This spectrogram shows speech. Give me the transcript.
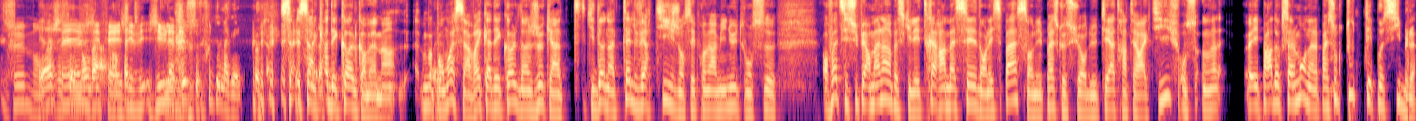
Je m'en et là, j'ai fait, rappelle, bon, bah, j'ai fait- en fait, j'ai- j'ai eu la le jeu se fout de ma gueule. C'est c'est un cas d'école quand même. hein. Pour moi, c'est un vrai cas d'école d'un jeu qui, a un t- qui donne un tel vertige dans ses premières minutes où on se. En fait, c'est super malin parce qu'il est très ramassé dans l'espace. On est presque sur du théâtre interactif. On se- on a- Et paradoxalement, on a l'impression que tout est possible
